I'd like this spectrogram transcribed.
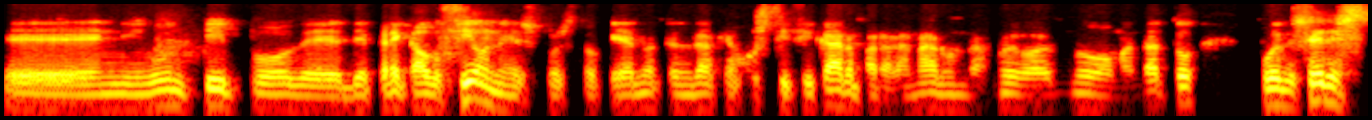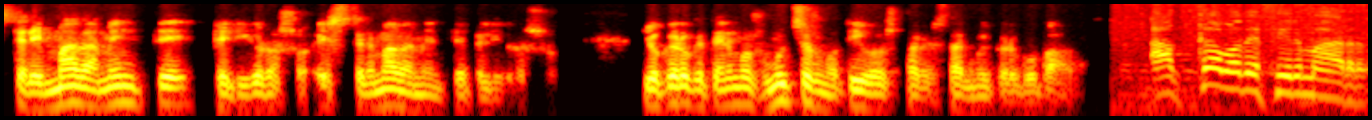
eh, ningún tipo de, precauciones, puesto que ya no tendrá que justificar para ganar un nuevo mandato, puede ser extremadamente peligroso, extremadamente peligroso. Yo creo que tenemos muchos motivos para estar muy preocupados. Acaba de firmar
